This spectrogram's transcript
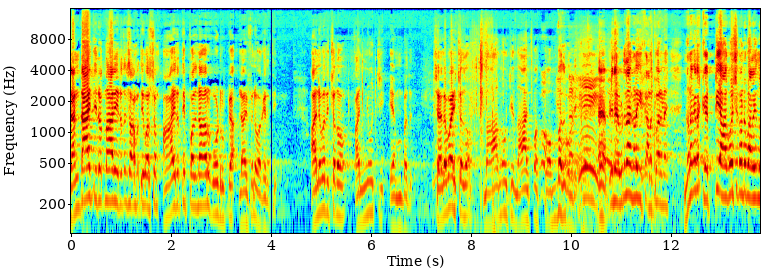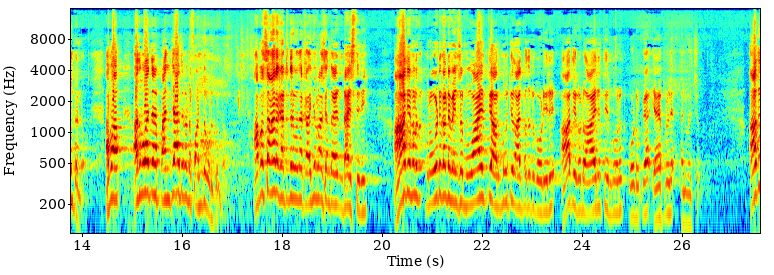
രണ്ടായിരത്തി ഇരുപത്തിനാല് ഇരുപത്തി സാമ്പത്തിക വർഷം ആയിരത്തി പതിനാറ് കോടി റുപ്യ ലൈഫിന് പകരുത്തി. അനുവദിച്ചതോ? അഞ്ഞൂറ്റി എൺപത് ചെലവഴിച്ചതോ? നാനൂറ്റി നാൽപ്പത്തി ഒമ്പത് കോടി പിന്നെ എവിടെ നിങ്ങൾ ഈ കണക്ക് പറയണേ? നിങ്ങളങ്ങനെ കെട്ടി ആഘോഷിക്കൊണ്ട് പറയുന്നുണ്ടല്ലോ. അപ്പൊ അതുപോലെ തന്നെ പഞ്ചായത്തുകളുടെ ഫണ്ട് കൊടുക്കുന്നുണ്ടോ? അവസാന ഘട്ടത്തിൽ വന്ന കഴിഞ്ഞ പ്രാവശ്യം എന്താ ഉണ്ടായ സ്ഥിതി? ആദ്യം ഞങ്ങൾ റോഡുകളുടെ മെയിൻസ് മൂവായിരത്തി അറുന്നൂറ്റി നാൽപ്പത്തെട്ട് കോടിയിൽ ആദ്യ ഗഡു ആയിരത്തി ഇരുന്നൂറ് കോടി രൂപ ഏപ്രിലിൽ അനുവദിച്ചു. അത്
